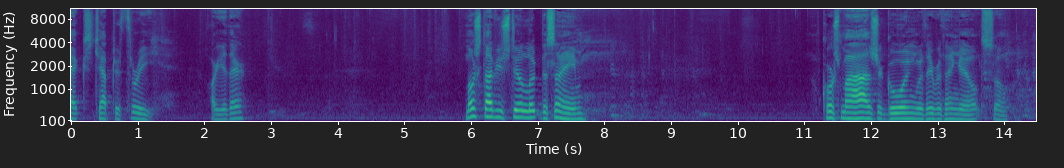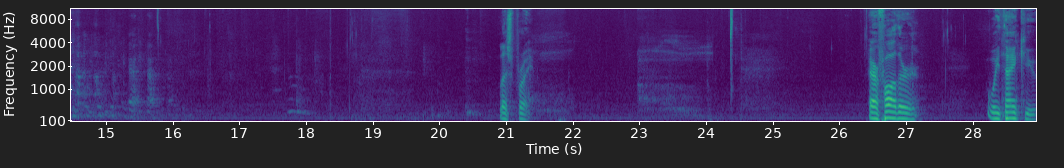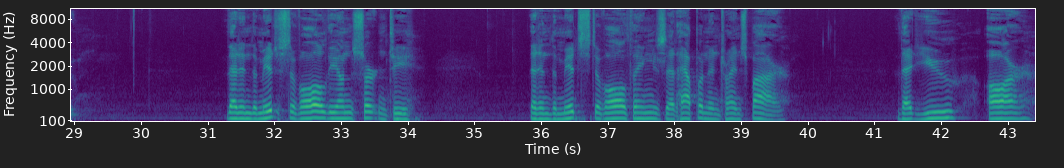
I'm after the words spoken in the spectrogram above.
Acts chapter 3. Are you there? Most of you still look the same. Of course, my eyes are going with everything else, so. Let's pray. Our Father, we thank you that in the midst of all the uncertainty, that in the midst of all things that happen and transpire, that you are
